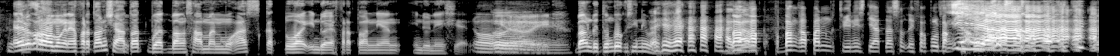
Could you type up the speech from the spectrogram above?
Eh, tapi kalau ngomongin Everton, shoutout buat Bang Salman Muas, ketua Indo Evertonian Indonesia. Oh, Oh, iya. iya. Bang ditunggu ke sini, Bang. Bang, kap- bang kapan finish di atas Liverpool bang? Iya.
